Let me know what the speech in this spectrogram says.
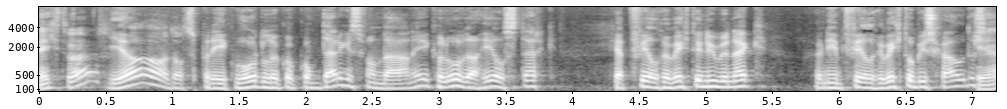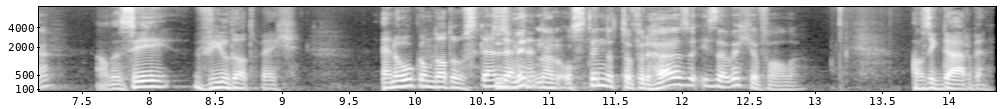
Echt waar? Ja, dat spreekwoordelijke komt ergens vandaan. hè. Ik geloof dat heel sterk. Je hebt veel gewicht in je nek, je neemt veel gewicht op je schouders. Ja. Aan de zee viel dat weg. En ook omdat Oostende... Dus met naar Oostende te verhuizen is dat weggevallen. Als ik daar ben.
